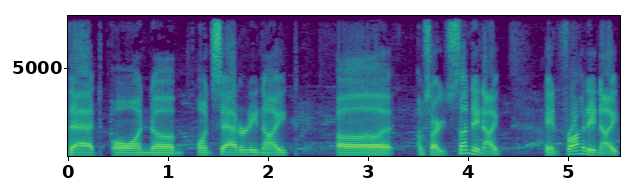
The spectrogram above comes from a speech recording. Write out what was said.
that on um, on Saturday night, uh, I'm sorry, Sunday night and Friday night,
